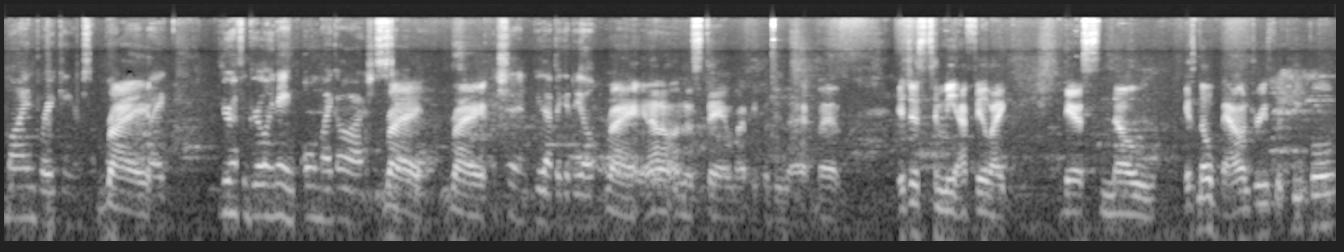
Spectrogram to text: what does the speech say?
mind breaking or something. Right. Like you have a girly name. Oh my gosh. Right, terrible. right. It shouldn't be that big a deal. Right, and I don't understand why people do that, but it just to me, I feel like there's no, it's no boundaries with people,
